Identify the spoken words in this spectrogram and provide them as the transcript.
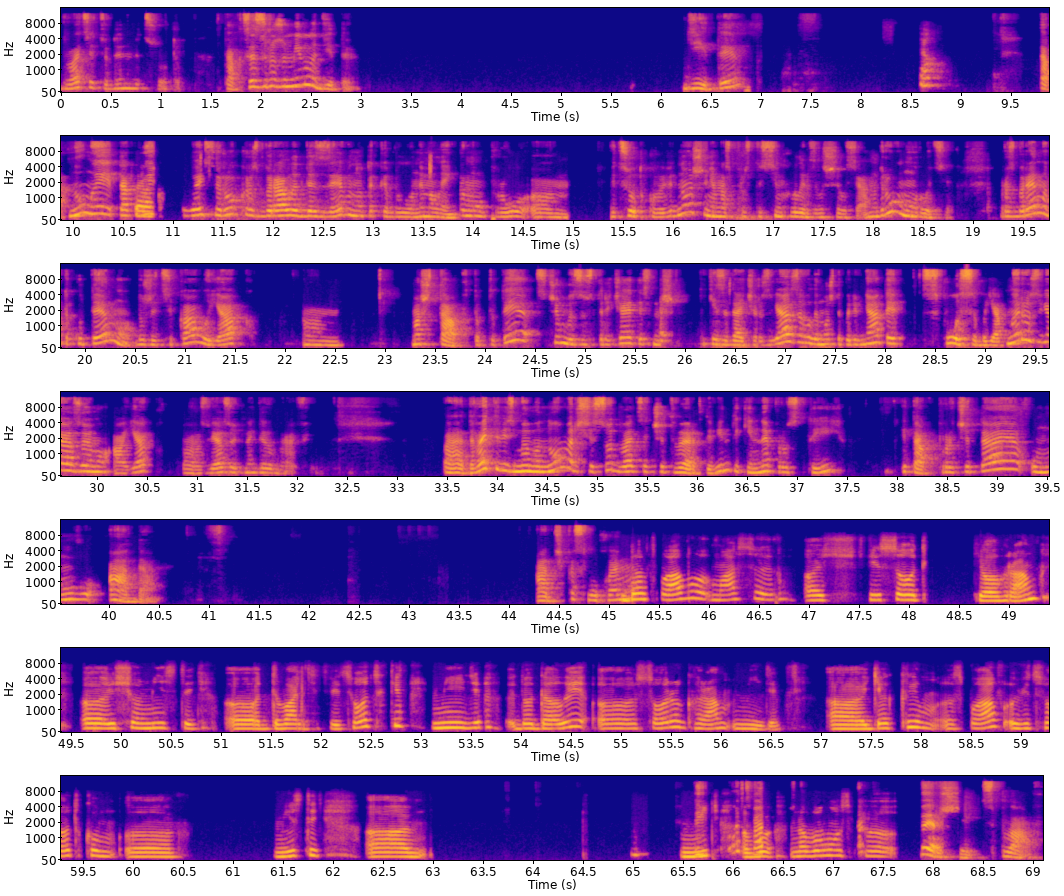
21%. Так, це зрозуміло, діти? Діти. Так. Так, ну ми так, Так. весь урок розбирали ДЗ, воно таке було немаленьке. Тому Про ем, відсоткове відношення, у нас просто 7 хвилин залишилося. А на другому уроці розберемо таку тему дуже цікаву, як ем, масштаб. Тобто те, з чим ви зустрічаєтесь, такі задачі розв'язували, можете порівняти способи, як ми розв'язуємо, а як розв'язують на географії. Е, Давайте візьмемо номер 624. Він такий непростий. І так, прочитає умову Ада. Адочка, слухаємо. До сплаву масою е, 600 кг, е, що містить е, 20% міді, додали е, 40 грам міді. Е, Яким сплав відсотком е, містить е, мідь ось в новому сп- перший сплав.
